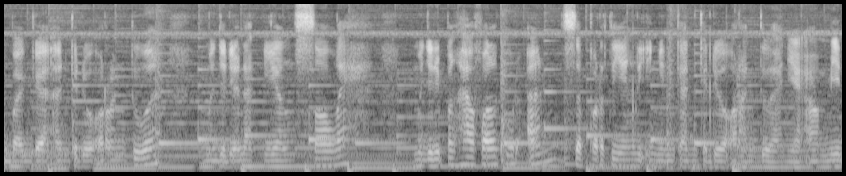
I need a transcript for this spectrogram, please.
kebanggaan kedua orang tua Menjadi anak yang soleh menjadi penghafal Quran seperti yang diinginkan kedua orang tuanya. Amin.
